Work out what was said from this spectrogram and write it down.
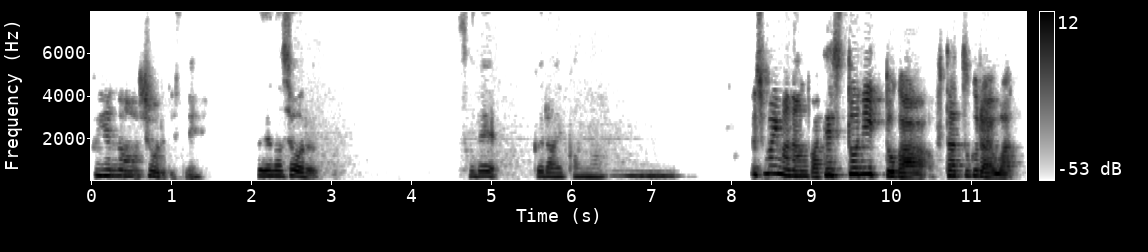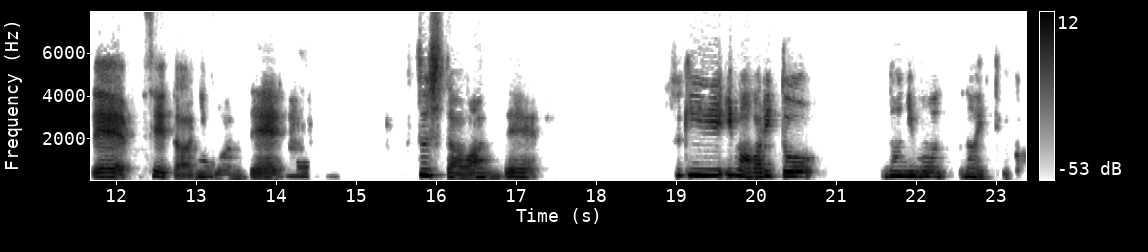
冬のショールですね冬のショール。それぐらいかな。私も今なんかテストニットが2つぐらい終わってセーター2個編んで、靴下を編んで次今割と何もないっていうか。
